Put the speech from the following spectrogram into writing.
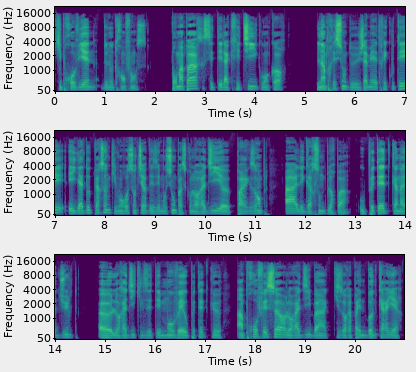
qui proviennent de notre enfance. Pour ma part, c'était la critique ou encore l'impression de jamais être écouté. Et il y a d'autres personnes qui vont ressentir des émotions parce qu'on leur a dit, euh, par exemple, ah, les garçons ne pleurent pas. Ou peut-être qu'un adulte euh, leur a dit qu'ils étaient mauvais. Ou peut-être que un professeur leur a dit ben, qu'ils n'auraient pas une bonne carrière.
